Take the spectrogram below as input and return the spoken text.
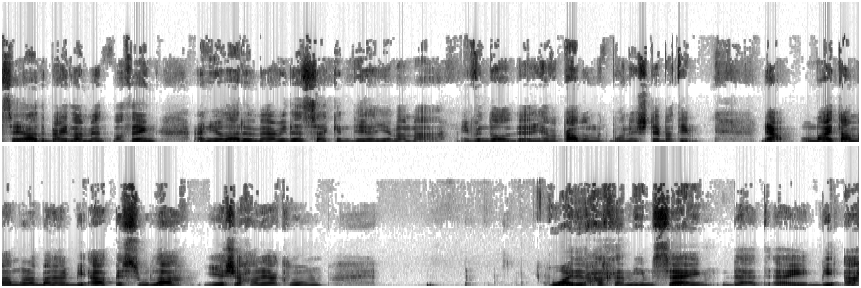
say, oh, the Ba'ilah meant nothing, and you're allowed to marry the second Yevama, even though you have a problem with Bonesh Batim. Now, Umay Tama Murabanan Bi'a Pesula Yesh Klum. Why did Hachamim say that a bi'ah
